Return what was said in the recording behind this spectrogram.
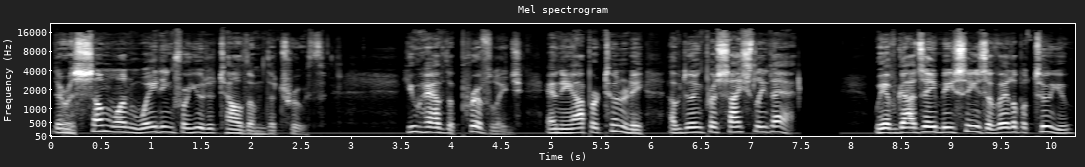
There is someone waiting for you to tell them the truth. You have the privilege and the opportunity of doing precisely that. We have God's ABCs available to you.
